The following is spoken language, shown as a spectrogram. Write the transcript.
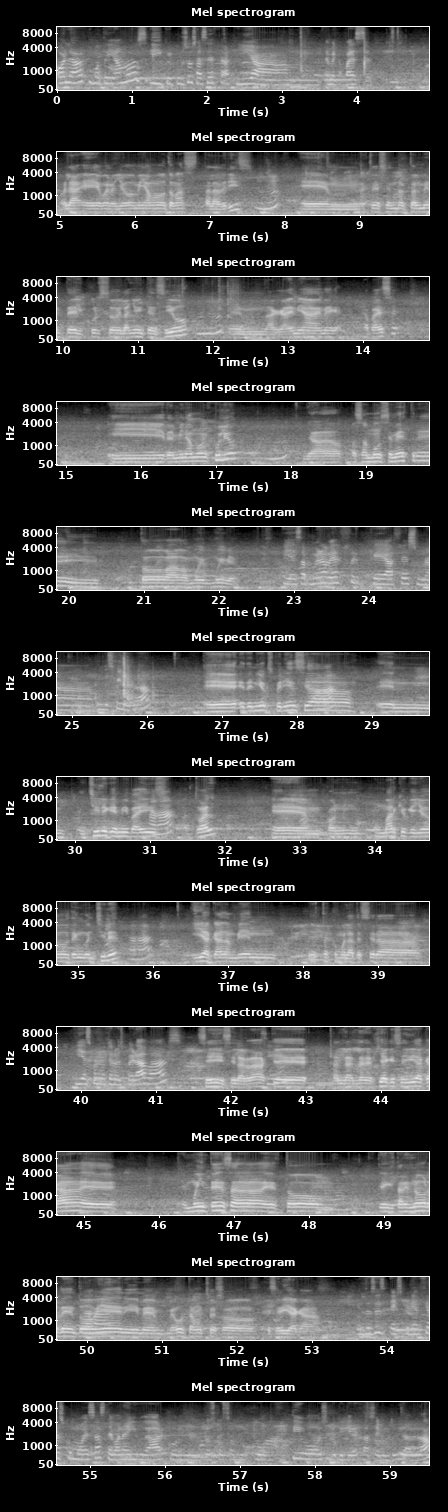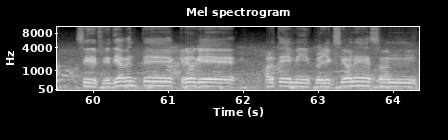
Hola, ¿cómo te llamas y qué cursos haces aquí a mm, MKS? Hola, eh, bueno, yo me llamo Tomás Taladriz. Eh, estoy haciendo actualmente el curso del año intensivo en la Academia MKS y terminamos en julio. Ya pasamos un semestre y todo va muy, muy bien. Y es la primera vez que haces una- un desfile, ¿verdad? Eh, he tenido experiencia. En, en Chile, que es mi país Ajá. actual, eh, con un marco que yo tengo en Chile Ajá. y acá también, esta es como la tercera Y es como te lo esperabas. Sí, sí, la verdad Sí. es que la, la- la energía que se vive acá eh, es muy intensa, es todo, tiene que estar en orden, todo Ajá. bien y me, me gusta mucho eso que se vive acá. Entonces, experiencias como esas te van a ayudar con los que son tus objetivos lo que quieres hacer en tu vida, ¿verdad? Sí, definitivamente creo que parte de mis proyecciones son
